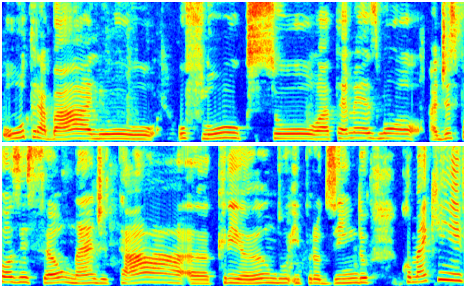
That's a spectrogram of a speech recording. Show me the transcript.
o trabalho, o fluxo, até mesmo a disposição, né, de estar tá, uh, criando e produzindo. Como é que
